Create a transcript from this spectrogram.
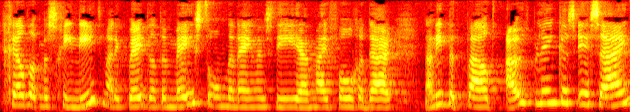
geldt dat misschien niet. Maar ik weet dat de meeste ondernemers die uh, mij volgen daar nou niet bepaald uitblinkers in zijn.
